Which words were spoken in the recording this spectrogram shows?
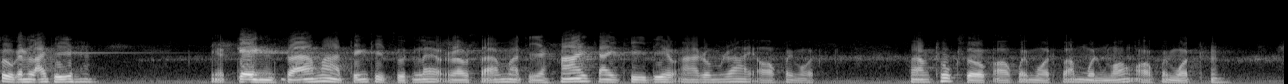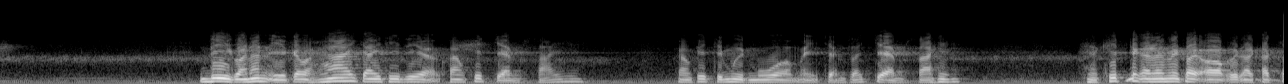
สู้กันหลายที เนี่ยเก่งสามารถถึงที่สุดแล้วเราสามารถที่จะหายใจทีเดียวอารมณ์ร้ายออกไปหมด ความทุกข์โศกออกไปหมด ความหมุนมองออกไปหมด ดีกว่านั้นอีกก็ว่าหายใจทีเดียว ความคิดแจ่มใส ความคิดที่มืดมัว ไม่แจ่มใสแจ่มใสคิดนึกอะไรไม่ค่อยออกอึดอัดขัดใจ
